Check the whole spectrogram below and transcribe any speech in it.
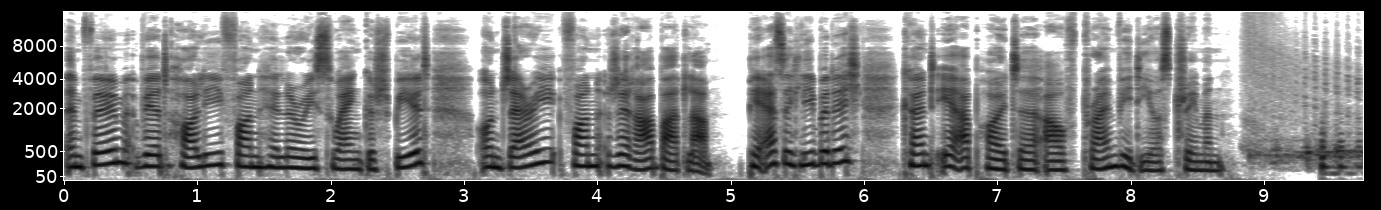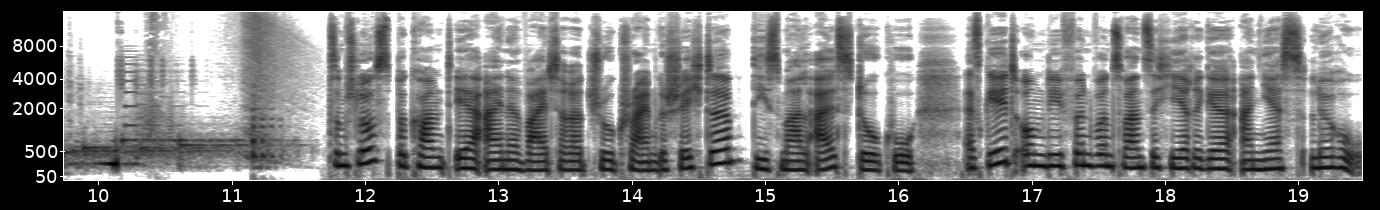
Im Film wird Holly von Hilary Swank gespielt und Jerry von Gerard Butler. PS Ich liebe dich könnt ihr ab heute auf Prime Video streamen. Zum Schluss bekommt ihr eine weitere True Crime Geschichte, diesmal als Doku. Es geht um die 25-jährige Agnès Leroux.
